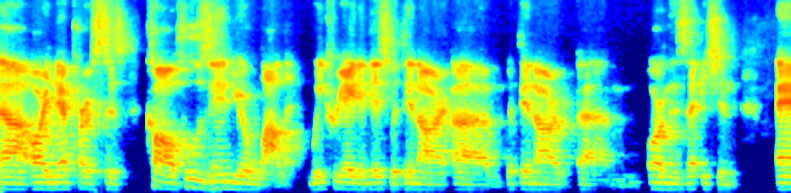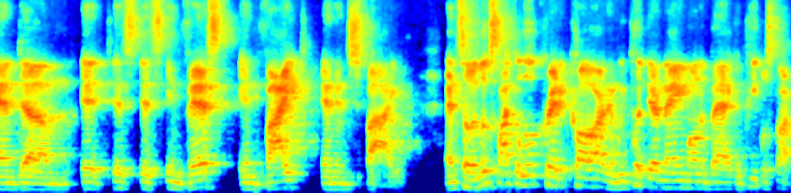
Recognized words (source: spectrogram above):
uh, or in their purses called "Who's in Your Wallet." We created this within our uh, within our um, organization, and um, it, it's it's invest, invite, and inspire. And so it looks like a little credit card, and we put their name on the back, and people start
